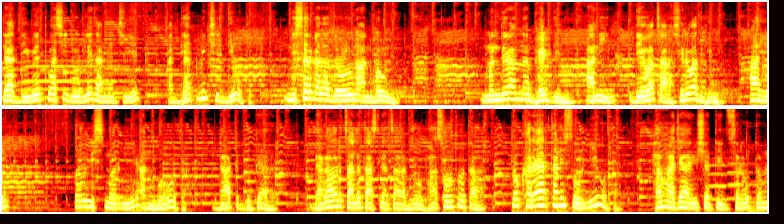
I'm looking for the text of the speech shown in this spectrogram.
त्या दिव्यत्वाशी जोडले जाण्याची एक आध्यात्मिक सिद्धी होती. निसर्गाला जवळून अनुभवणे मंदिरांना भेट देणे आणि देवाचा आशीर्वाद घेणे हा एक अविस्मरणीय अनुभव होता. दाट धुक्यात ढगावर चालत असल्याचा जो भास होत होता तो खऱ्या अर्थाने स्वर्गीय होता. हा माझ्या आयुष्यातील सर्वोत्तम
